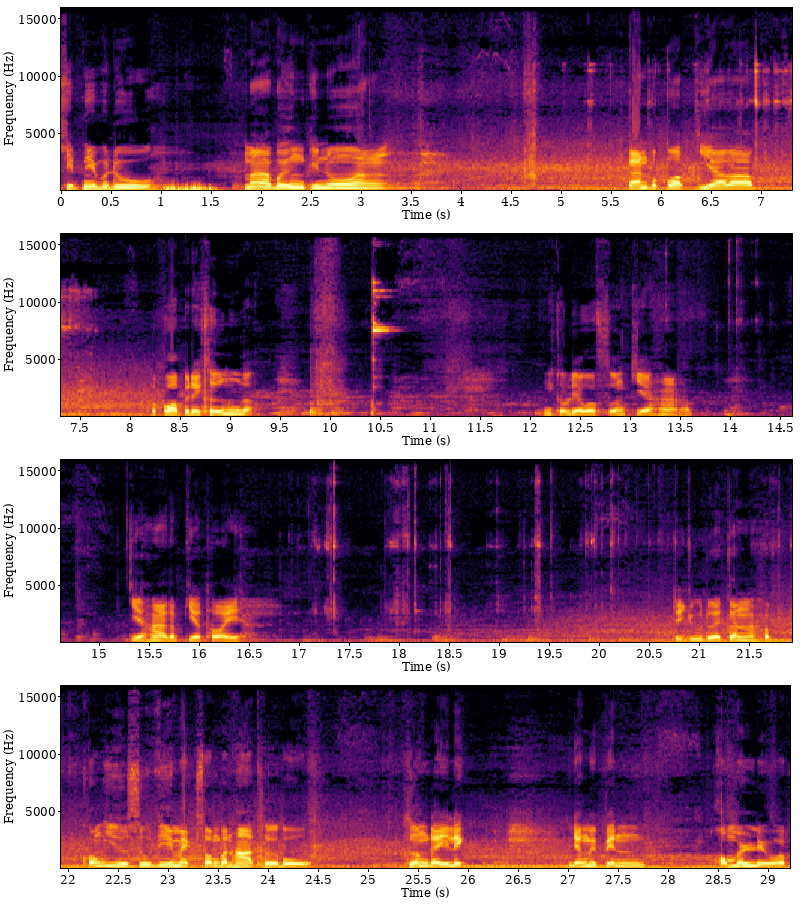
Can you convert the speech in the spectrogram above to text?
คลิปนี้มาดู มาเบิงพี่น้อง การประกอบเกียร์ครับ ประกอบไปได้เครื่องนึงแล้ว นี่เขาเรียกว่าเฟืองเกียร์ห้าครับ เกียร์ห้ากับเกียร์ถอย จะอยู่ด้วยกันนะครับของ Isuzu D-Max 2005 Turbo เครื่องไดเล็ก ยังไม่เป็นคอมมันเร็วครับ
